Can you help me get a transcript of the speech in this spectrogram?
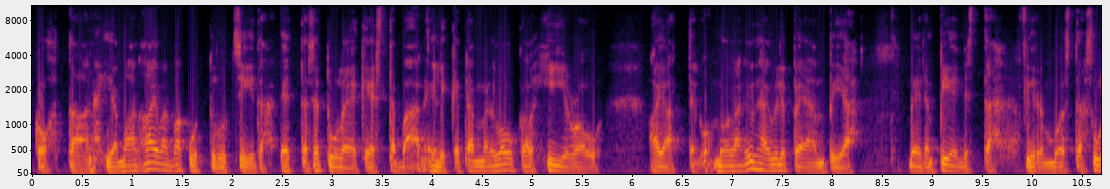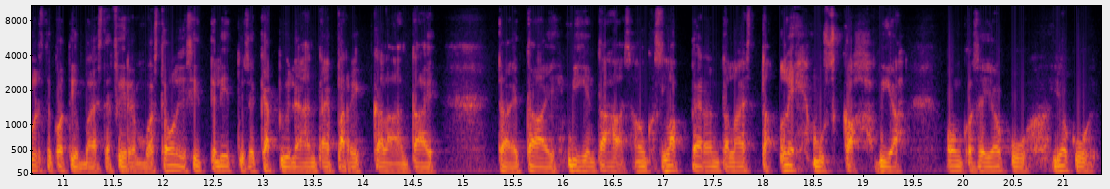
kohtaan. Ja mä oon aivan vakuuttunut siitä, että se tulee kestämään. Eli tämmöinen local hero ajattelu. Me ollaan yhä ylpeämpiä meidän pienistä firmoista, suurista kotimaista firmoista, oli sitten liittyy se Käpylään tai Parikkalaan tai, tai, tai mihin tahansa. Onko se Lappeenrantalaista lehmuskahvia, onko se joku, joku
